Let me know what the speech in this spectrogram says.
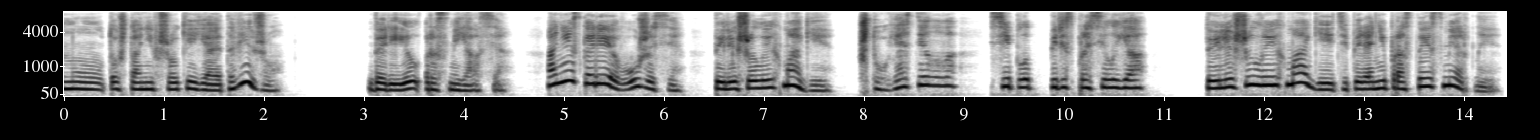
Ну, то, что они в шоке, я это вижу. Дариил рассмеялся. Они скорее в ужасе. Ты лишила их магии. «Что я сделала?» — сипло переспросила я. «Ты лишила их магии, теперь они простые смертные.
